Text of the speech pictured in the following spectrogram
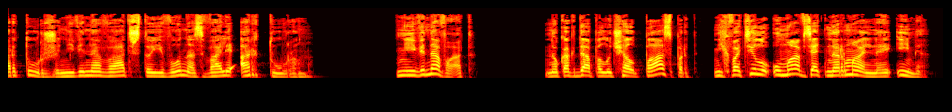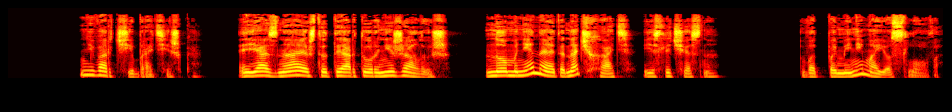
Артур же не виноват, что его назвали Артуром. Не виноват. Но когда получал паспорт, не хватило ума взять нормальное имя. Не ворчи, братишка. Я знаю, что ты Артура не жалуешь, но мне на это начхать, если честно. Вот помяни мое слово.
